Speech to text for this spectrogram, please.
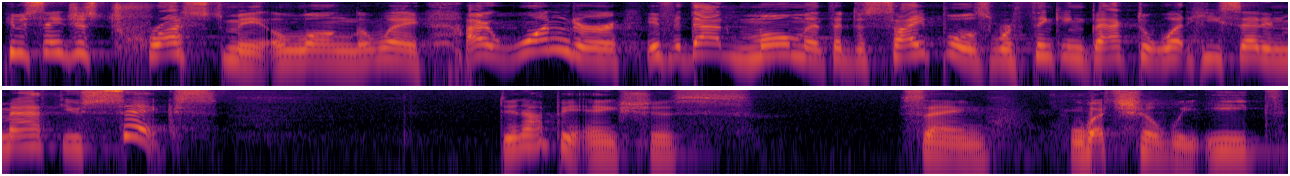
He was saying, just trust me along the way. I wonder if at that moment the disciples were thinking back to what he said in Matthew 6. Do not be anxious, saying, What shall we eat?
